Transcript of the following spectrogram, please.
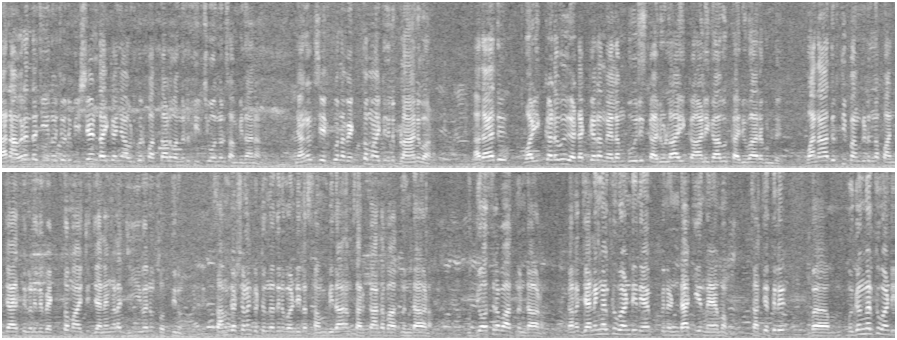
കാരണം അവരെന്താ ചെയ്യുന്നത് വെച്ചാൽ ഒരു വിഷയം ഉണ്ടായിക്കഴിഞ്ഞാൽ അവിടേക്ക് ഒരു പത്താൾ വന്നിട്ട് തിരിച്ചു പോകുന്നൊരു സംവിധാനമാണ്. ഞങ്ങൾക്ക് ശരിക്കും പറഞ്ഞാൽ വ്യക്തമായിട്ട് ഇതിൽ പ്ലാന് വേണം. അതായത് വഴിക്കടവ് എടക്കര നിലമ്പൂര് കരുളായി കാളികാവ് കരുവാരകുണ്ട് വനാതിർത്തി പങ്കിടുന്ന പഞ്ചായത്തുകളിൽ വ്യക്തമായിട്ട് ജനങ്ങളെ ജീവനും സ്വത്തിനും സംരക്ഷണം കിട്ടുന്നതിന് വേണ്ടിയുള്ള സംവിധാനം സർക്കാരിന്റെ ഭാഗത്തുനിന്ന് ഉണ്ടാകണം ഉദ്യോഗസ്ഥരുടെ ഭാഗത്തുനിന്ന് ഉണ്ടാകണം കാരണം ജനങ്ങൾക്ക് വേണ്ടി പിന്നെ ഉണ്ടാക്കിയ നിയമം സത്യത്തിൽ മൃഗങ്ങൾക്ക് വേണ്ടി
